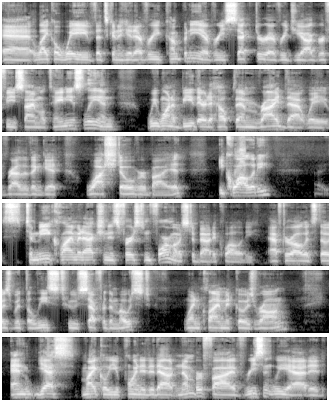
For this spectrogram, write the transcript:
Uh, like a wave that's going to hit every company, every sector, every geography simultaneously. And we want to be there to help them ride that wave rather than get washed over by it. Equality. To me, climate action is first and foremost about equality. After all, it's those with the least who suffer the most when climate goes wrong. And yes, Michael, you pointed it out. Number five, recently added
